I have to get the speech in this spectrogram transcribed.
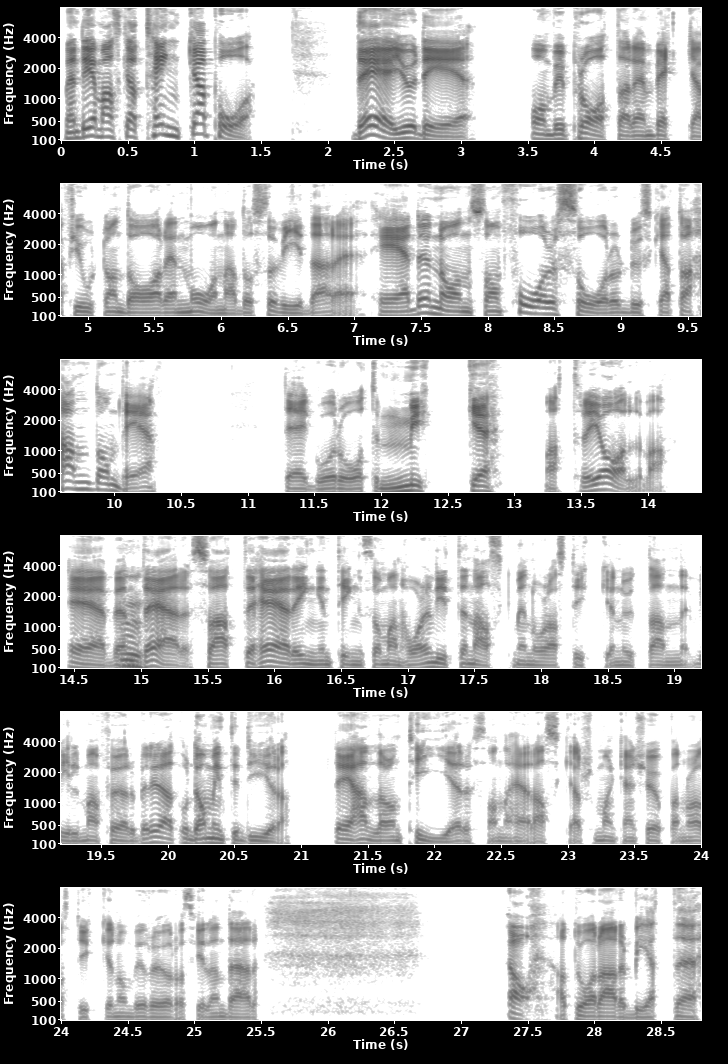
Men det man ska tänka på, det är ju det, om vi pratar en vecka, 14 dagar, en månad och så vidare. Är det någon som får sår och du ska ta hand om det, det går åt mycket material va. Även där. Så att det här är ingenting som man har en liten ask med några stycken. Utan vill man förbereda. Och de är inte dyra. Det handlar om tior sådana här askar. Så man kan köpa några stycken om vi rör oss i den där. Ja, att du har arbete.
